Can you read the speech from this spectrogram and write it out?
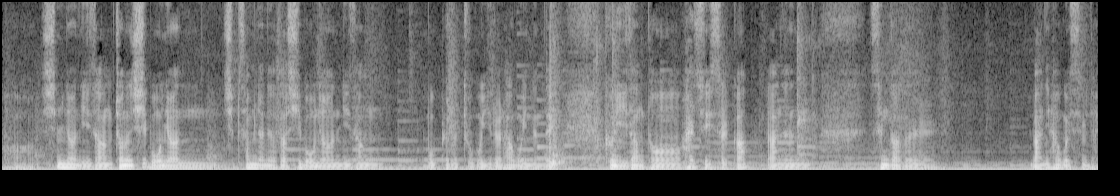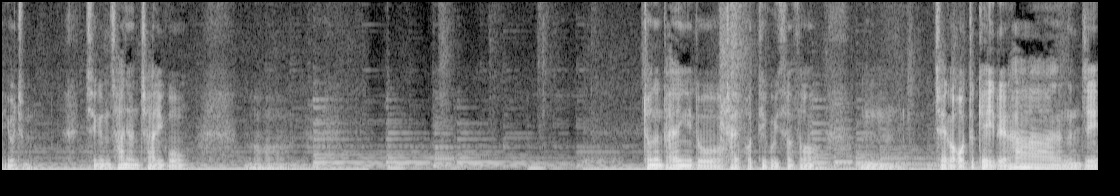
어, 10년 이상, 저는 15년, 13년에서 15년 이상 목표를 두고 일을 하고 있는데, 그 이상 더 할 수 있을까 라는 생각을 많이 하고 있습니다, 요즘. 지금 4년 차이고, 어, 저는 다행히도 잘 버티고 있어서 음, 제가 어떻게 일을 하는지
